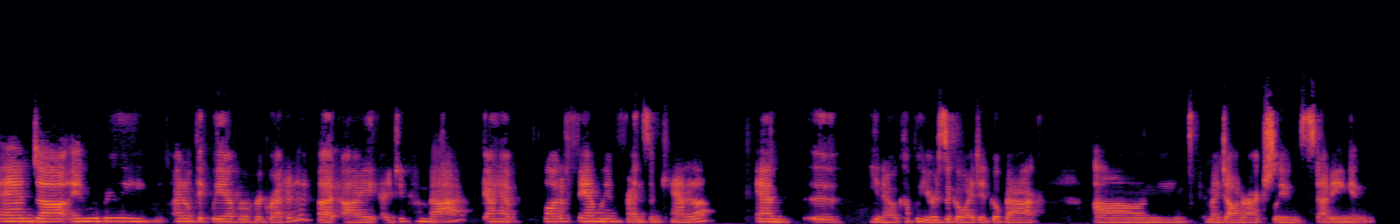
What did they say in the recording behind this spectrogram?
And uh, and we really, I don't think we ever regretted it, but I, I do come back. I have a lot of family and friends in Canada, and uh, you know, a couple years ago I did go back. Um, my daughter actually studying in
